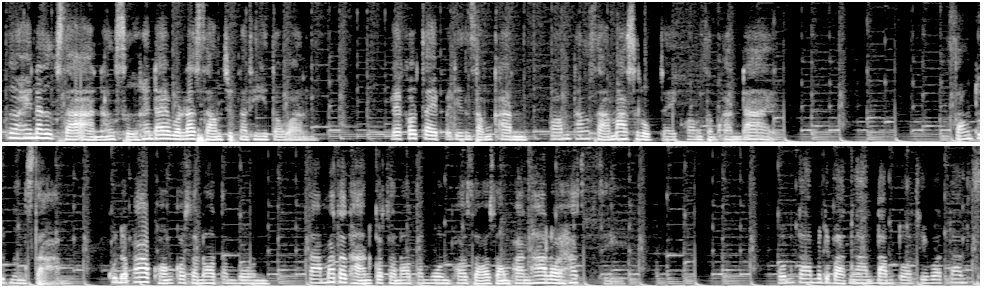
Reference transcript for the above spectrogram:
เพื่อให้นักศึกษาอ่านหนังสือให้ได้วันละ 30 นาทีต่อวัน และเข้าใจประเด็นสำคัญ พร้อมทั้งสามารถสรุปใจความสำคัญได้ 2.13 คุณภาพของกศนตำบล ตามมาตรฐานกศนตำบล พศ 2554 ลการปฏิบัติงานตามตัวชี้วัดด้านที่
